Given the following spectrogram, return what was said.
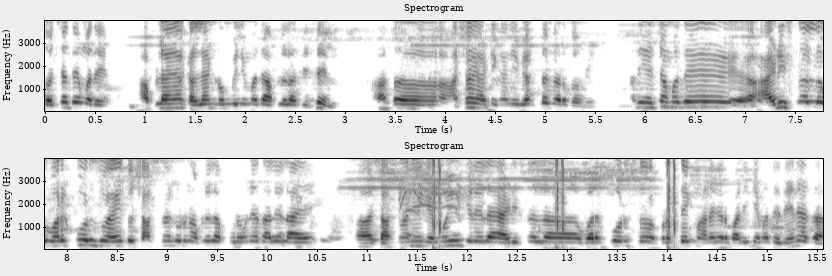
स्वच्छतेमध्ये आपल्या या कल्याण डोंबिवलीमध्ये आपल्याला दिसेल. असं आशा या ठिकाणी व्यक्त करतो मी. आणि याच्यामध्ये ऍडिशनल वर्कफोर्स जो आहे तो शासनाकडून आपल्याला पुरवण्यात आलेला आहे. शासनाने एक एमओयू केलेला आहे ऍडिशनल वर्कफोर्स प्रत्येक महानगरपालिकेमध्ये देण्याचा.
